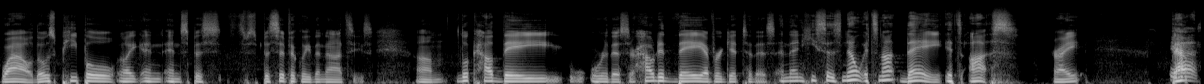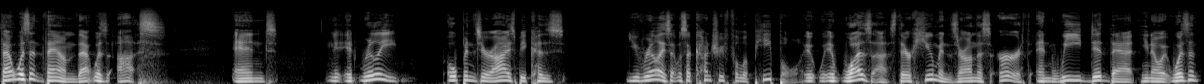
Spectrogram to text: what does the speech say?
Wow, those people like and and spec- specifically the Nazis. Um, look how they were this, or how did they ever get to this? And then he says, no, it's not they, it's us, right? That that wasn't them, that was us. And it really opens your eyes because you realize that was a country full of people. It, it was us. They're humans. They're on this earth. And we did that. You know, it wasn't,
